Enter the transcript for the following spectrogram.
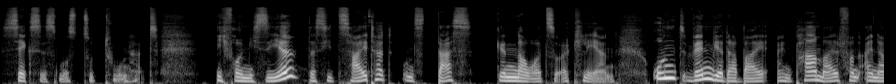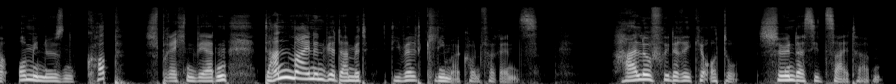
Sexismus zu tun hat. Ich freue mich sehr, dass sie Zeit hat, uns das genauer zu erklären. Und wenn wir dabei ein paar Mal von einer ominösen COP sprechen werden, dann meinen wir damit die Weltklimakonferenz. Hallo Friederike Otto, schön, dass Sie Zeit haben.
